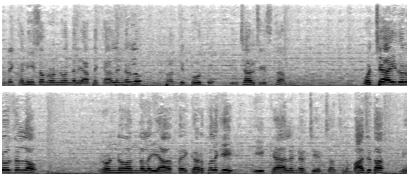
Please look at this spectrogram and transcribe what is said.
అంటే కనీసం రెండు వందల యాభై క్యాలెండర్లు ప్రతి బూత్ ఇన్ఛార్జ్ ఇస్తాం. వచ్చే ఐదు రోజుల్లో రెండు వందల యాభై గడపలకి ఈ క్యాలెండర్ చేర్చాల్సిన బాధ్యత మీ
